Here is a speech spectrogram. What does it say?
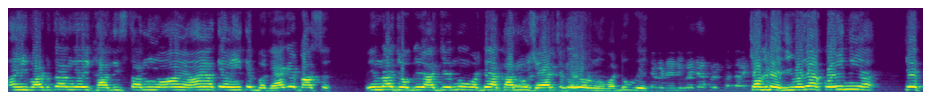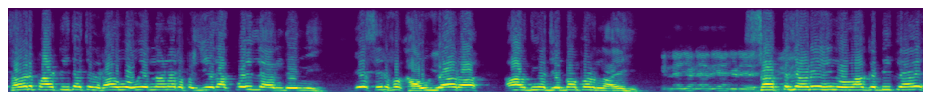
ਅਸੀਂ ਵੱਢ ਦਾਂਗੇ ਅਸੀਂ ਖਾਲਿਸਤਾਨੀ ਆ ਆ ਤੇ ਅਸੀਂ ਤੇ ਰਹਿ ਗਏ ਬਸ। ਇਹਨਾਂ ਜੋਗੇ ਅੱਜ ਇਹਨੂੰ ਵੱਡਿਆ ਕੱਲ ਨੂੰ ਸ਼ਹਿਰ ਚ ਗਏ ਹੋਰ ਨੂੰ ਵੱਢੂਗੇ। ਝਗੜੇ ਦੀ ਵਜ੍ਹਾ ਕੋਈ ਨਹੀਂ। ਆ। ਕਿ ਥਰਡ ਪਾਰਟੀ ਦਾ ਝਗੜਾ ਹੋਊ ਇਹਨਾਂ ਨਾਲ ਰੁਪਈਏ ਦਾ ਕੋਈ ਲੈਣ ਦੇਣ ਨਹੀਂ। ਇਹ ਸਿਰਫ ਖਾਊ ਯਾਰ ਆ ਆਪਦੀਆਂ ਜੇਬਾਂ ਭਰਨ ਆਏ ਸੀ। ਕਿੰਨੇ ਜਣੇ ਦੀਆਂ ਜਿਹੜੇ ਸੱਤ ਜਾਣੇ ਸੀ ਨੋਵਾ ਗੱਡੀ ਤੇ ਆਏ।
